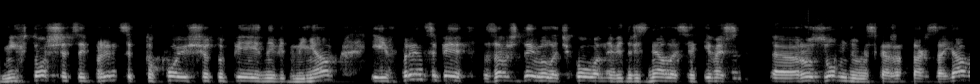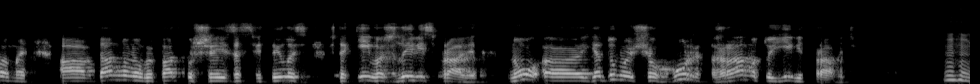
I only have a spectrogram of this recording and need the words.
ніхто ще цей принцип тупої, що тупіє, не відміняв, і в принципі завжди Волочкова не відрізнялася якимись розумними, скажімо так, заявами. А в даному випадку ще й засвітилась в такій важливій справі. Ну е, я думаю, що ГУР грамоту їй відправить. Угу.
